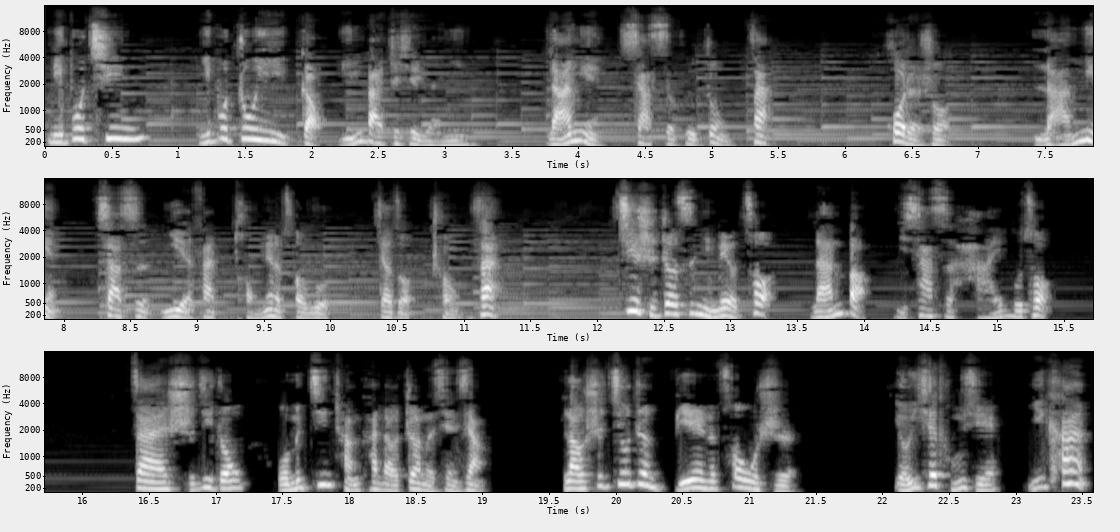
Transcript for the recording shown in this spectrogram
你不清，你不注意搞明白这些原因，难免下次会重犯，或者说，难免下次你也犯同样的错误，叫做重犯。即使这次你没有错，难保你下次还不错。在实际中，我们经常看到这样的现象：老师纠正别人的错误时，有一些同学一看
